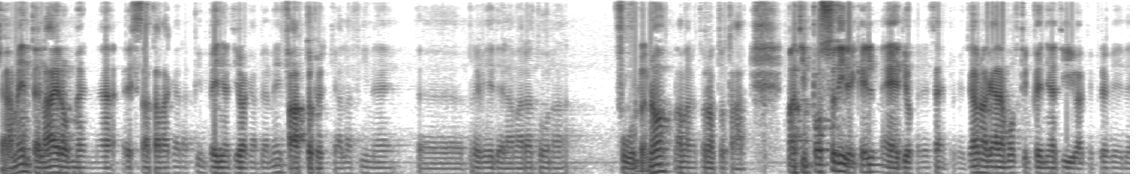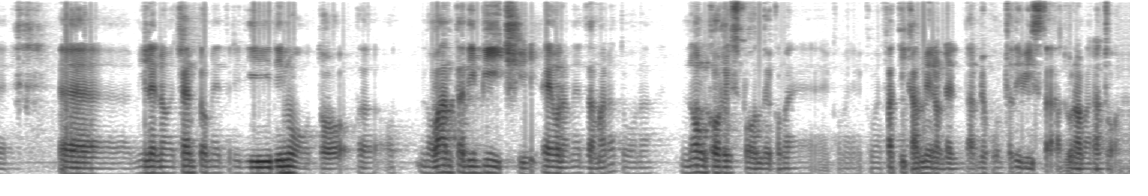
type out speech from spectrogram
Chiaramente l'Ironman è stata la gara più impegnativa che abbia mai fatto perché alla fine eh, prevede la maratona full, no? la maratona totale. Ma ti posso dire che il medio, per esempio, che è già una gara molto impegnativa che prevede eh, 1900 metri di, di nuoto, eh, 90 di bici e una mezza maratona, non corrisponde come, come, come fatica, almeno nel, dal mio punto di vista, ad una maratona.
